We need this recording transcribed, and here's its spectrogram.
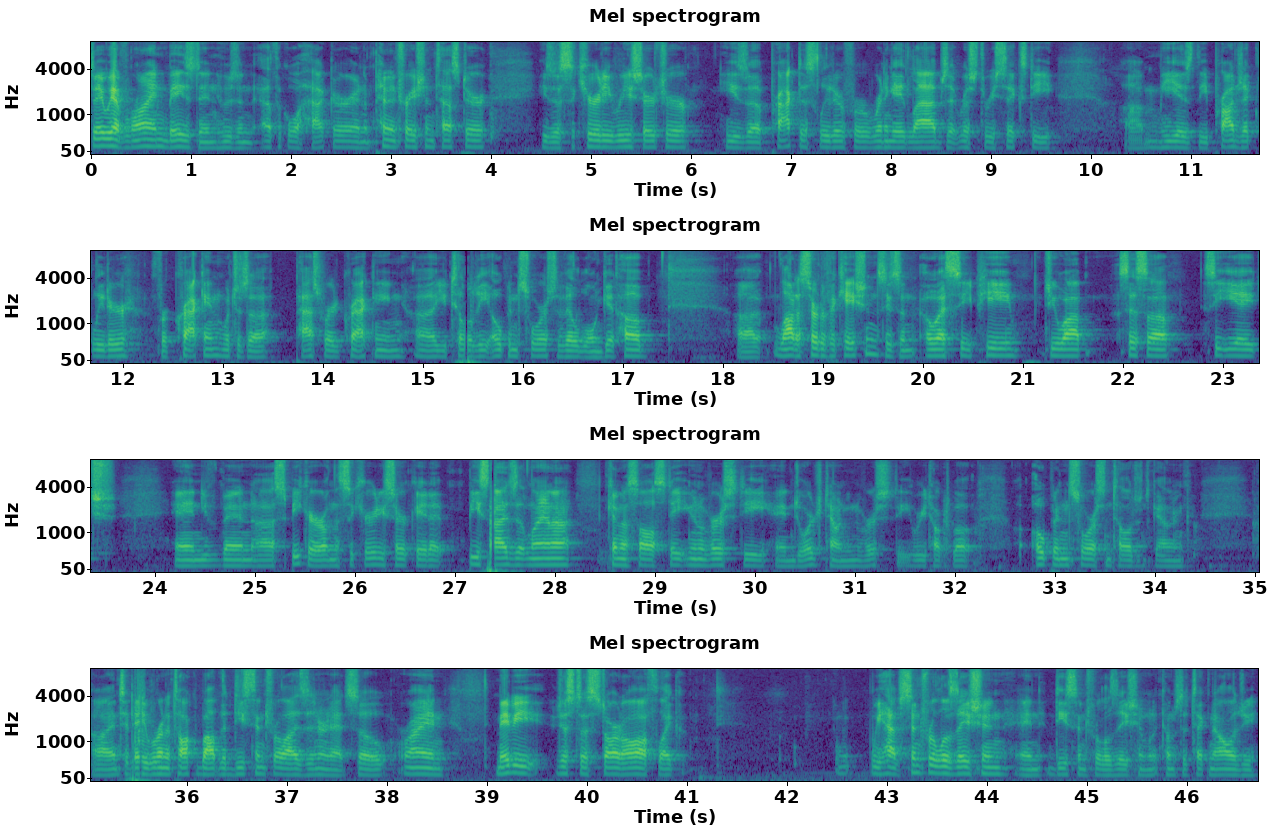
Today we have Ryan Baisden, who's an ethical hacker and a penetration tester. He's a security researcher. He's a practice leader for Renegade Labs at risk3sixty. Um, he is the project leader for Kraken, which is a password cracking uh, utility open source available on GitHub. Uh, a lot of certifications. He's an OSCP, GWAP, CISA, CEH, and you've been a speaker on the security circuit at B-Sides Atlanta, Kennesaw State University, and Georgetown University, where you talked about open source intelligence gathering. Uh, and today we're going to talk about the decentralized internet. So, Ryan, maybe just to start off, like we have centralization and decentralization when it comes to technology.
